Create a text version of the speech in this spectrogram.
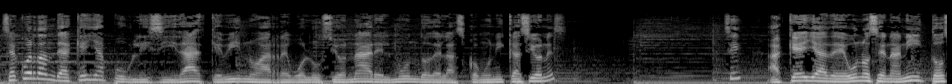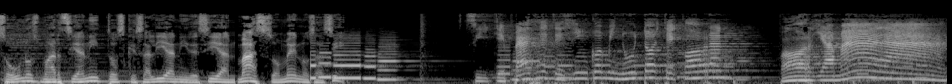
¿Se acuerdan de aquella publicidad que vino a revolucionar el mundo de las comunicaciones? Sí, aquella de unos enanitos o unos marcianitos que salían y decían más o menos así. Si te pasas de cinco minutos te cobran por llamada.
